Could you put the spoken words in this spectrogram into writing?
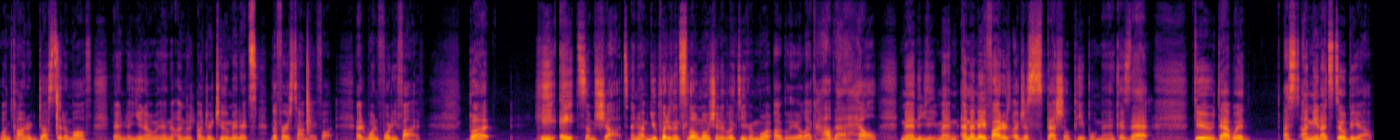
when Conor dusted him off and you know in under under 2 minutes the first time they fought at 145. But he ate some shots, and you put it in slow motion and it looked even more ugly. You're like, how the hell, man? the- Man, MMA fighters are just special people, man. Because that, dude, that would, I mean, I'd still be out.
